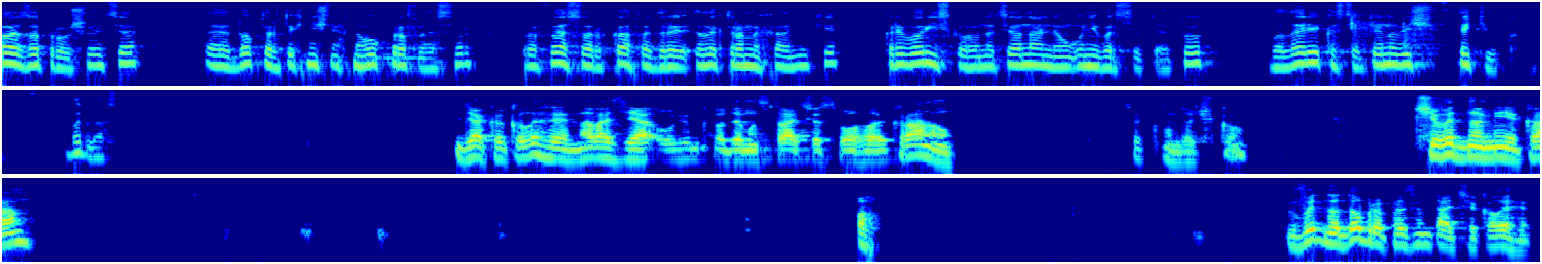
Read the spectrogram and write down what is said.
запрошується е, доктор технічних наук, професор, професор кафедри електромеханіки Криворізького національного університету Валерій Костянтинович Петюк. Будь ласка. Дякую, колеги. Наразі я увімкну демонстрацію свого екрану. Секундочку. Чи видно мій екран? Видно добре презентацію, колеги.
